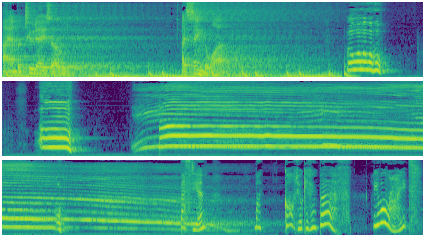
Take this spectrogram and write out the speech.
I am but two days old. I sing the while. Whoa, whoa, whoa, whoa, whoa! Oh. oh! Bastian? My God, you're giving birth. Are you all right?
